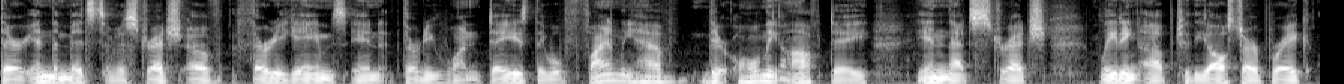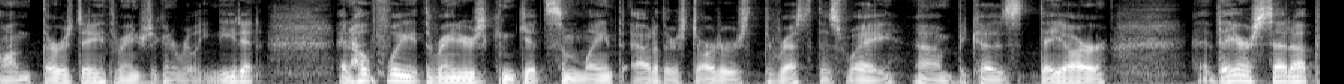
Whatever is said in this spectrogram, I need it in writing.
They're in the midst of a stretch of 30 games in 31 days. They will finally have their only off day in that stretch leading up to the All Star break on Thursday. The Rangers are going to really need it. And hopefully, the Rangers can get some length out of their starters the rest of this way um, because they are. They are set up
